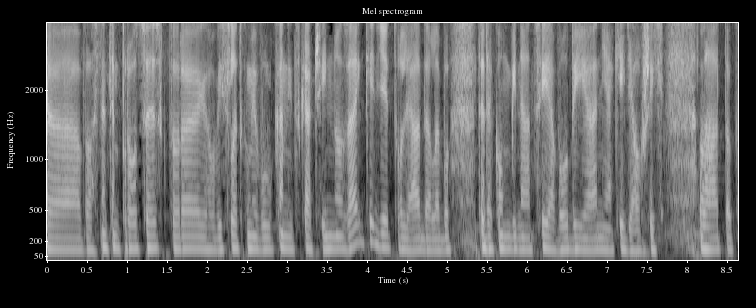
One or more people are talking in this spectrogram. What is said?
eh, vlastne ten proces, ktorého výsledkom je vulkanická činnosť, aj keď je to ľad, alebo teda kombinácia vody a nejakých ďalších látok.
